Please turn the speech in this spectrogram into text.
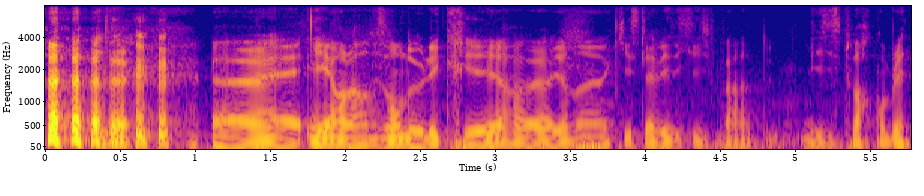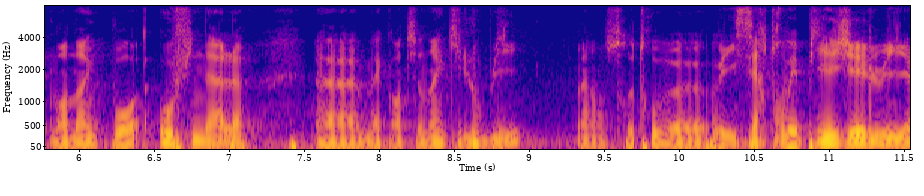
Euh, et en leur disant de l'écrire. euh, Il y en a un qui se l'avait dit, enfin, des histoires complètement dingues pour, au final, euh, bah, quand il y en a un qui l'oublie, bah, on se retrouve, il s'est retrouvé piégé lui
